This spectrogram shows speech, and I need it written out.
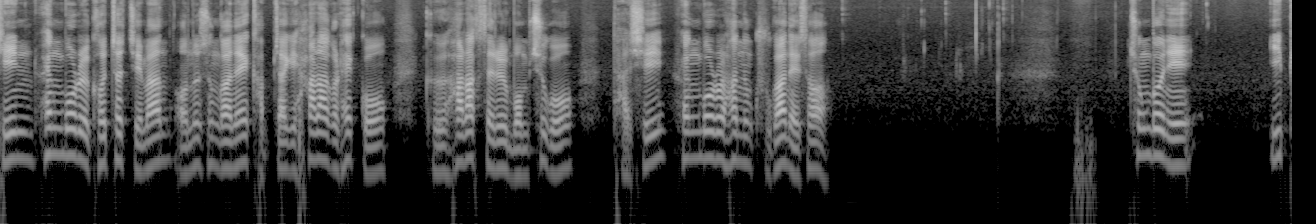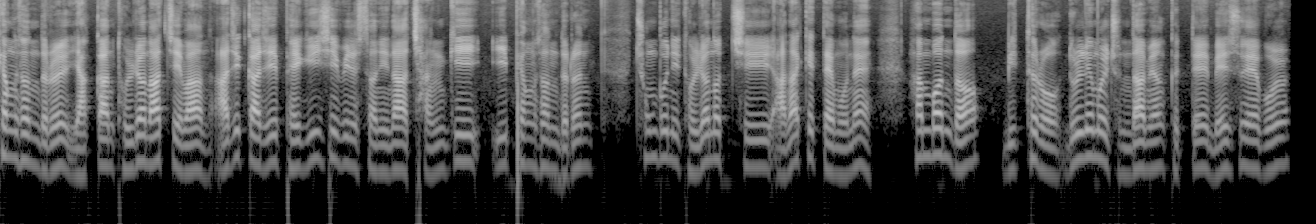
긴 횡보를 거쳤지만 어느 순간에 갑자기 하락을 했고 그 하락세를 멈추고 다시 횡보를 하는 구간에서 충분히 이평선들을 약간 돌려놨지만 아직까지 121선이나 장기 이평선들은 충분히 돌려놓지 않았기 때문에 한 번 더 밑으로 눌림을 준다면 그때 매수해 볼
